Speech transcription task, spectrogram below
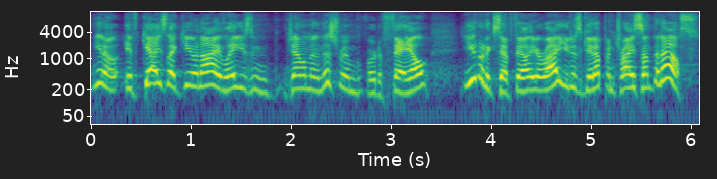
you know, if guys like you and I, ladies and gentlemen in this room, were to fail, you don't accept failure, right? You just get up and try something else.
